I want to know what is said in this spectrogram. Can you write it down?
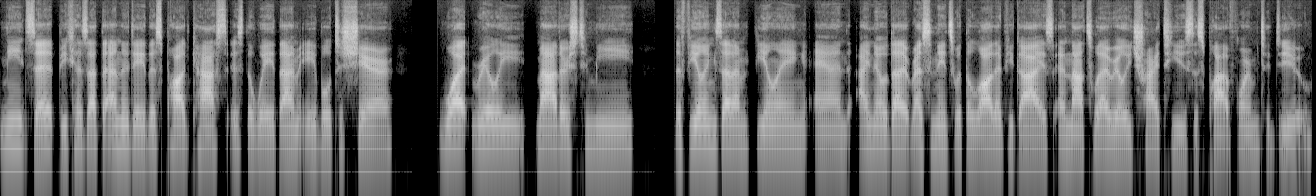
needs it, because at the end of the day, this podcast is the way that I'm able to share what really matters to me, the feelings that I'm feeling. And I know that it resonates with a lot of you guys. And that's what I really try to use this platform to do.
